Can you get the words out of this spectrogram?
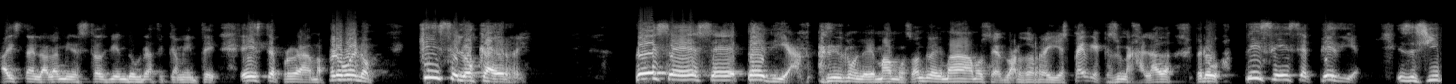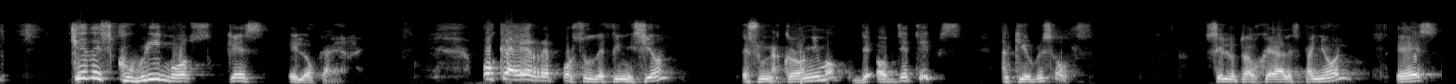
ahí está en la lámina, estás viendo gráficamente este programa. Pero bueno, ¿qué es el OKR? PCSpedia, así es como le llamamos. ¿Dónde le llamamos? Eduardo Reyes Pedia, que es una jalada, pero PCSpedia. Es decir, ¿qué descubrimos que es el OKR? OKR, por su definición, es un acrónimo de Objectives and Key Results. Si lo tradujera al español, es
